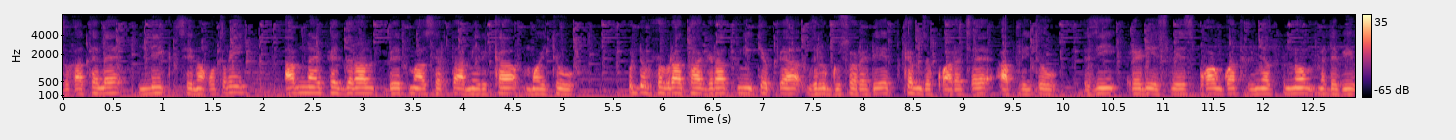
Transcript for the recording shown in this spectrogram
ዝቐተለ ሊቅ ስነ ቁፅሪ ኣብ ናይ ፌደራል ቤት ማእሰርቲ ኣሜሪካ ሞይቱ ውድብ ሕቡራት ሃገራት ንኢትዮጵያ ዝልግሶ ረድኤት ከም ዘቋረፀ ኣፍሊጡ እዚ ሬድዮ ስቤስ ብቋንቋ ትግርኛ ዝፍኖ መደብ እዩ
